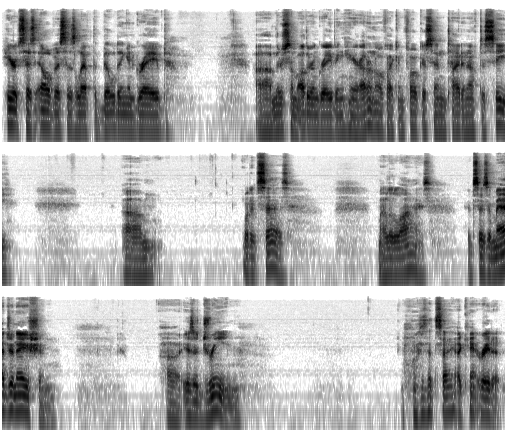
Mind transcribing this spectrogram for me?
Here it says Elvis has left the building engraved. Um, there's some other engraving here. I don't know if I can focus in tight enough to see. Um, what it says. My little eyes. It says imagination uh, is a dream. What does that say? I can't read it.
